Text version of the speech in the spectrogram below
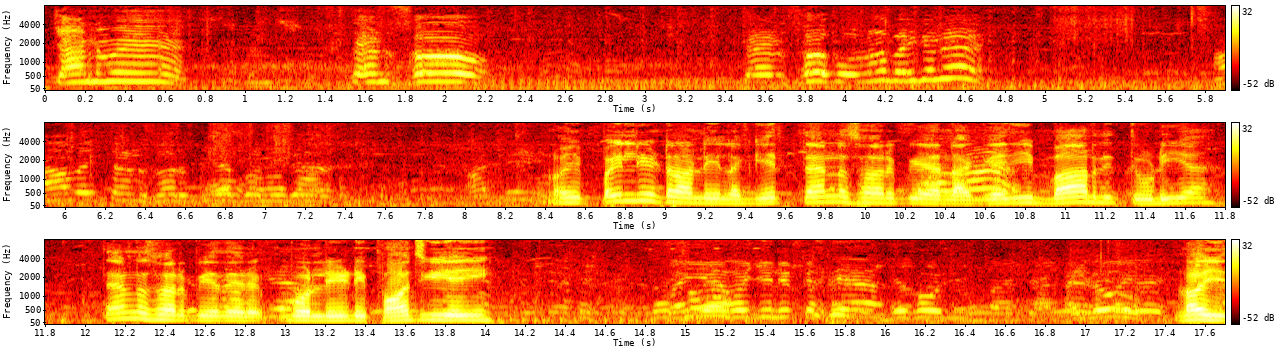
95 300 300 ਬੋਲਣਾ ਭਾਈ ਕਿ ਹਾਂ ਭਾਈ 300 ਰੁਪਏ ਬੋਲੂਗਾ ਲਓ ਜੀ ਪਹਿਲੀ ਟਰਾਲੀ ਲੱਗੀ ਹੈ, 300 ਰੁਪਏ ਲੱਗ ਜੀ ਬਾਹਰ ਦੀ ਤੂੜੀ ਆ। 300 ਰੁਪਏ ਦੇ ਬੋਲੀ ਜਿਹੜੀ ਪਹੁੰਚ ਗਈ ਹੈ ਜੀ। ਲਓ ਜੀ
